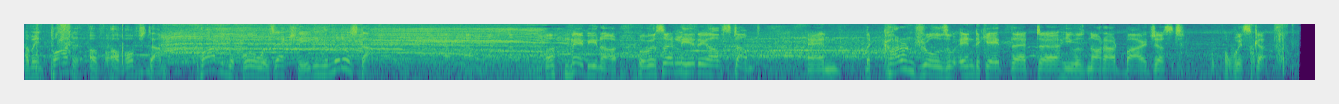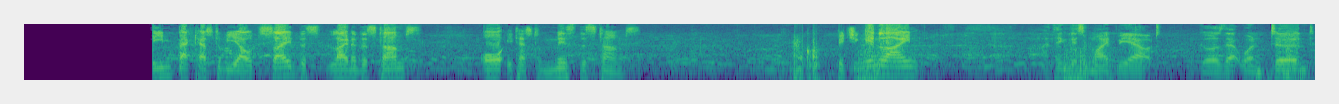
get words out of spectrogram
I mean, part of, of off stump, part of the ball was actually hitting the middle stump. Well, maybe not. But we're certainly hitting off stump. And the current rules indicate that uh, he was not out by just a whisker. The impact has to be outside the line of the stumps or it has to miss the stumps. Pitching in line. I think this might be out because that one turned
